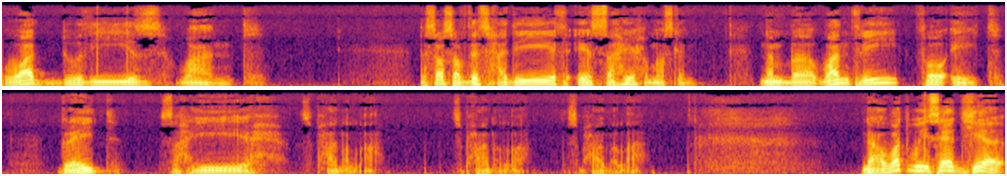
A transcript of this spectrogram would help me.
What do these want? The source of this hadith is Sahih Muslim, number 1348. Great Sahih. Subhanallah. Subhanallah. Subhanallah. Now, what we said here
